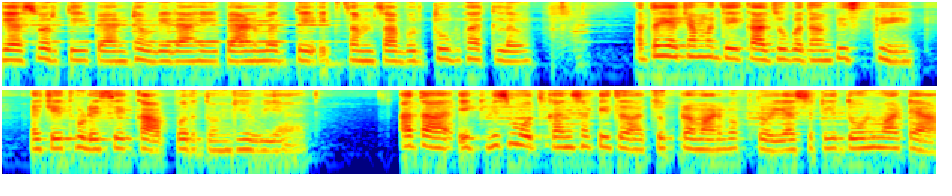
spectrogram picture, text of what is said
गॅसवरती पॅन ठेवलेला आहे. पॅनमध्ये एक चमचाभर तूप घातलं. आता याच्यामध्ये काजू बदाम पिस्ते याचे थोडेसे काप परतून घेऊयात. आता एकवीस मोदकांसाठीचं अचूक प्रमाण बघतो यासाठी दोन वाट्या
